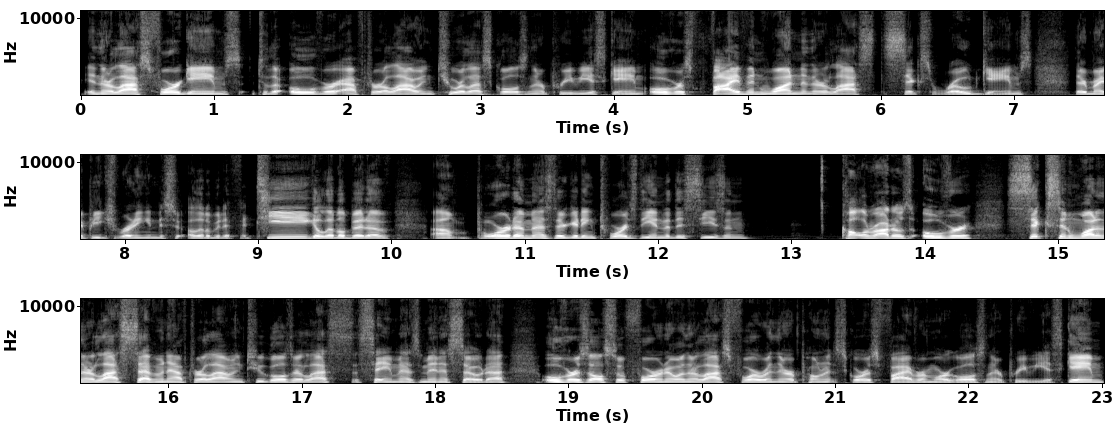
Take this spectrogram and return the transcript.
in their last four games to the over after allowing two or less goals in their previous game. Over's 5 and 1 in their last six road games. They might be running into a little bit of fatigue, a little bit of um, boredom as they're getting towards the end of the season. Colorado's over six and one in their last seven after allowing two goals or less, the same as Minnesota. Over is also four and zero in their last four when their opponent scores five or more goals in their previous game.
